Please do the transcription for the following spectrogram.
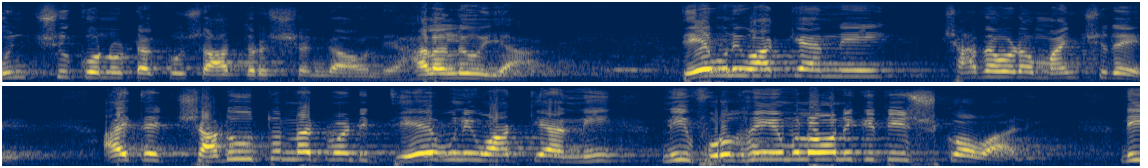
ఉంచుకొనుటకు సాదృశ్యంగా ఉంది. హలలుయ దేవుని వాక్యాన్ని చదవడం మంచిదే. అయితే చదువుతున్నటువంటి దేవుని వాక్యాన్ని నీ హృదయంలోనికి తీసుకోవాలి. నీ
